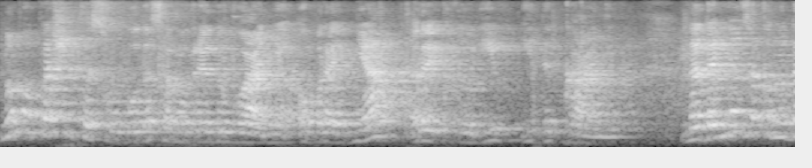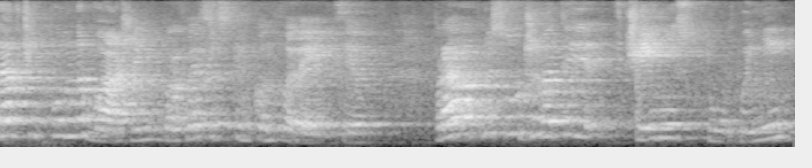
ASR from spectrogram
Ну, по-перше, це свобода самоврядування, обрання ректорів і деканів, надання законодавчих повноважень професорським конференціям, право присуджувати вчені ступені,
